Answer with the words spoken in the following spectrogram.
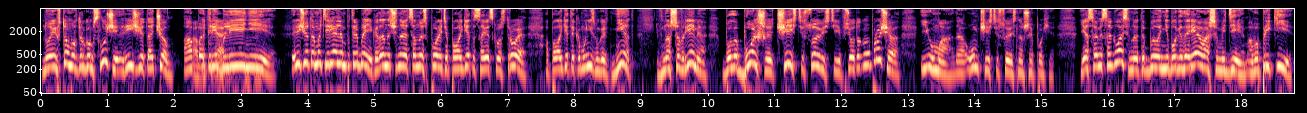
Но и в том и в другом случае речь идет о чем? О, о потреблении. Речь идет о материальном потреблении. Когда начинают со мной спорить апологеты советского строя, апологеты коммунизма, говорят, нет, в наше время было больше чести, совести и всего такого прочего, и ума, да, ум, честь и совесть нашей эпохи. Я с вами согласен, но это было не благодаря вашим идеям, а вопреки.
